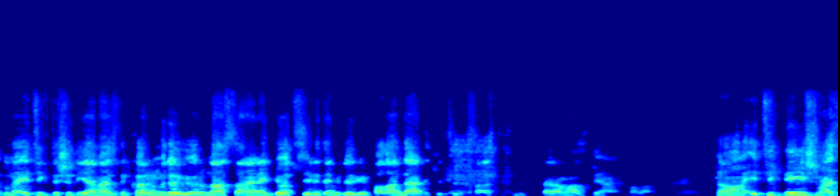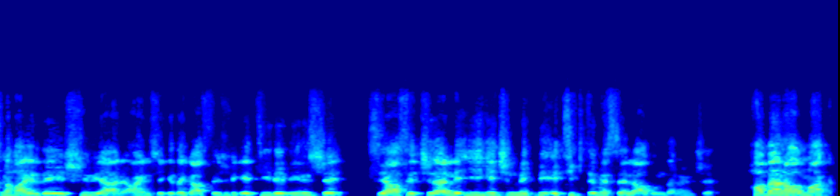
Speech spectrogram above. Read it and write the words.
E, buna etik dışı diyemezdin. Karımı dövüyorum lan sana ne göt seni de mi döveyim falan derdi. Kimse sana sesini çıkaramazdı yani falan. Tamam etik değişmez mi? Hayır değişir yani. Aynı şekilde gazetecilik etiği dediğiniz şey siyasetçilerle iyi geçinmek bir etikti mesela bundan önce. Haber Hı hı. almak,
